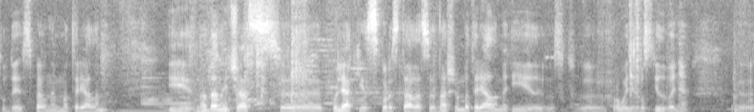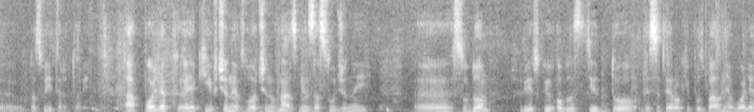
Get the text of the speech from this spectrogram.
туди з певними матеріалами. І на даний час е, поляки скористалися нашими матеріалами і е, проводять розслідування е, на своїй території. А поляк, який вчинив злочин в нас, він засуджений судом Львівської області до 10 років позбавлення волі,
